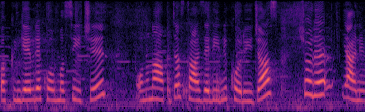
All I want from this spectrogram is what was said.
Bakın gevrek olması için onu ne yapacağız? Tazeliğini koruyacağız. Şöyle yani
